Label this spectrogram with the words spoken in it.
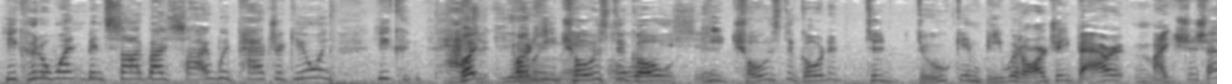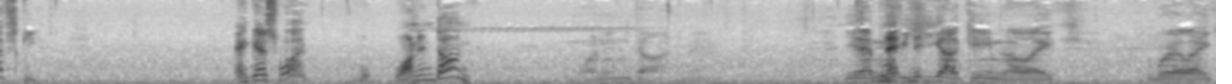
He could have went and been side by side with Patrick Ewing. He could, Patrick but, Ewing, but he man. chose to Holy go. shit. He chose to go to, to Duke and be with R.J. Barrett and Mike Krzyzewski. And guess what? One and done. One and done, man. Yeah, that movie he got game though, like where like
